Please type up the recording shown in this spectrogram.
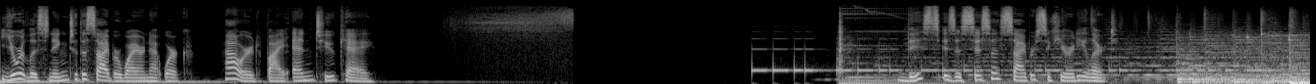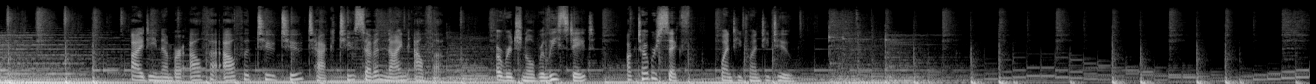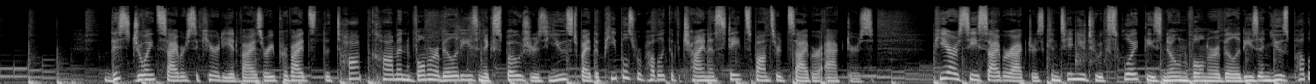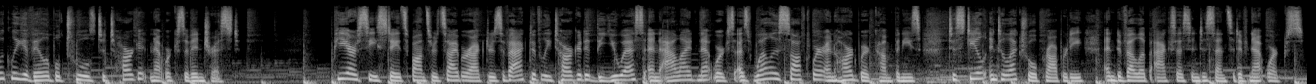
You're listening to the Cyberwire Network, powered by N2K. This is a CISA cybersecurity alert. ID number Alpha Alpha 22 TAC 279 Alpha. Original release date October 6th, 2022. This joint cybersecurity advisory provides the top common vulnerabilities and exposures used by the People's Republic of China state sponsored cyber actors. PRC cyber actors continue to exploit these known vulnerabilities and use publicly available tools to target networks of interest. PRC state sponsored cyber actors have actively targeted the US and allied networks as well as software and hardware companies to steal intellectual property and develop access into sensitive networks.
